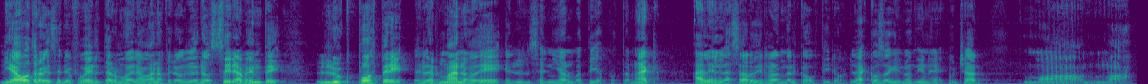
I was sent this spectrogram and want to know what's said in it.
Y a otro que se le fue el termo de la mano, pero groseramente, Luke Postre, el hermano del el señor Matías Posternak, Allen Lazard y Randall Cobb Las cosas que uno tiene que escuchar. Mamá.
